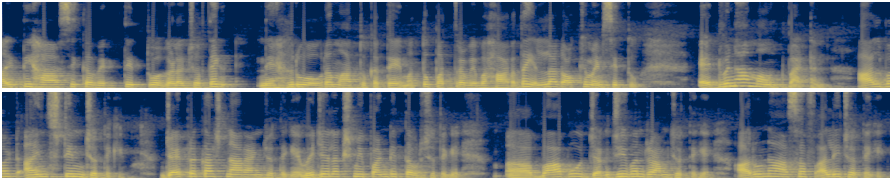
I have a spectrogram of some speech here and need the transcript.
ಐತಿಹಾಸಿಕ ವ್ಯಕ್ತಿತ್ವಗಳ ಜೊತೆ ನೆಹರು ಅವರ ಮಾತುಕತೆ ಮತ್ತು ಪತ್ರ ವ್ಯವಹಾರದ ಎಲ್ಲ ಡಾಕ್ಯುಮೆಂಟ್ಸ್ ಇತ್ತು. ಎಡ್ವಿನಾ ಮೌಂಟ್ ಬ್ಯಾಟನ್ ಆಲ್ಬರ್ಟ್ ಐನ್ಸ್ಟೀನ್ ಜೊತೆಗೆ, ಜಯಪ್ರಕಾಶ್ ನಾರಾಯಣ್ ಜೊತೆಗೆ, ವಿಜಯಲಕ್ಷ್ಮಿ ಪಂಡಿತ್ ಅವ್ರ ಜೊತೆಗೆ ಬಾಬು ಜಗಜೀವನ್ ರಾಮ್ ಜೊತೆಗೆ, ಅರುಣ ಅಸಫ್ ಅಲಿ ಜೊತೆಗೆ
